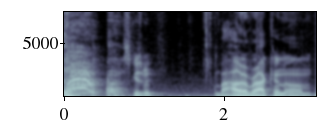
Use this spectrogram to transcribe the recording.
excuse me. But however I can, um,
